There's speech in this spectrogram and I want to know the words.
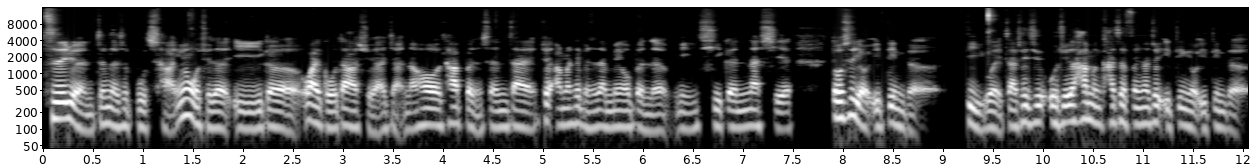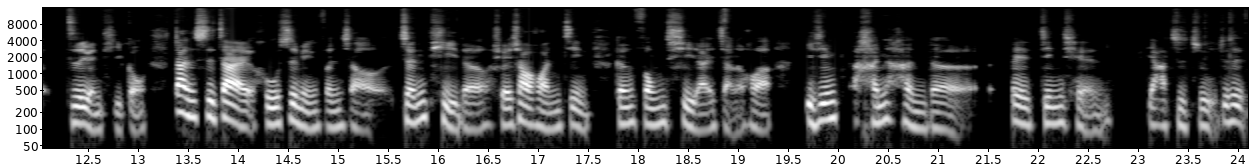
资源真的是不差，因为我觉得以一个外国大学来讲，然后它本身在就 RMIT 本身在没有本的名气跟那些都是有一定的地位在，所以其实我觉得他们开设分校就一定有一定的资源提供，但是在胡志明分校整体的学校环境跟风气来讲的话，已经狠狠的被金钱。压制住，就是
